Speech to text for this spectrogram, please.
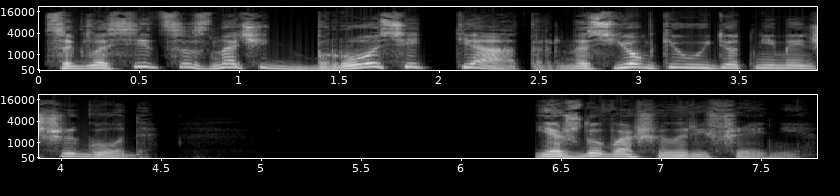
Согласиться значит бросить театр. На съемки уйдет не меньше года. Я жду вашего решения.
